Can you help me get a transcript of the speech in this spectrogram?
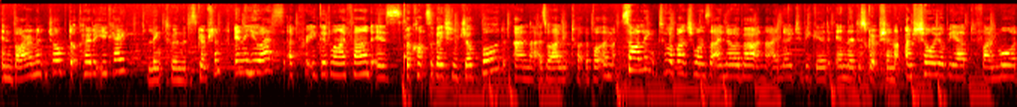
environmentjob.co.uk, linked to in the description. In the US, a pretty good one I found is the Conservation Job Board, and that as well I linked to at the bottom. So I'll link to a bunch of ones that I know about and that I know to be good in the description. I'm sure you'll be able to find more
